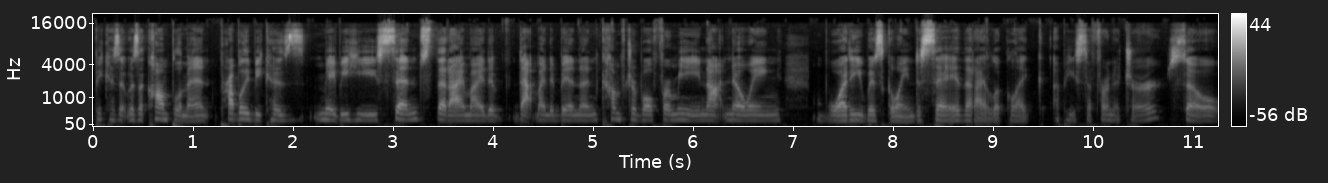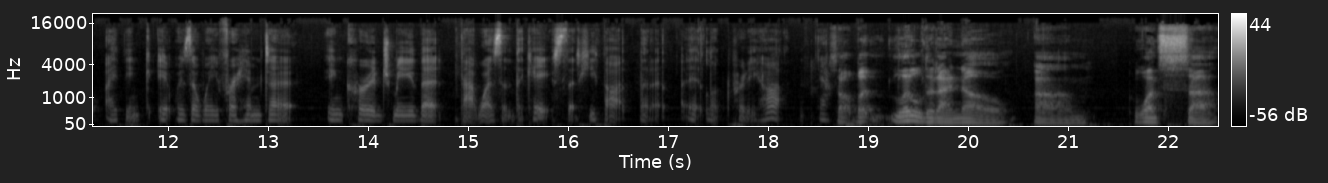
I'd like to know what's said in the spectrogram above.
because it was a compliment, probably because maybe he sensed that I might have that might have been uncomfortable for me not knowing what he was going to say that I look like a piece of furniture. So I think it was a way for him to encourage me that that wasn't the case, that he thought that it, it looked pretty hot. Yeah. So, but little did I know, um, once uh,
